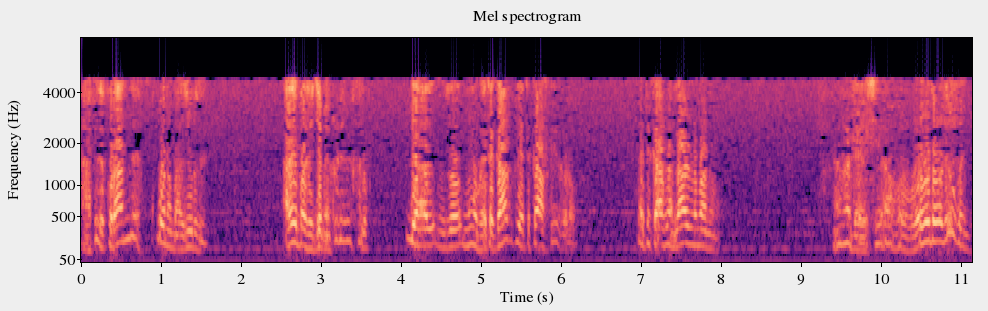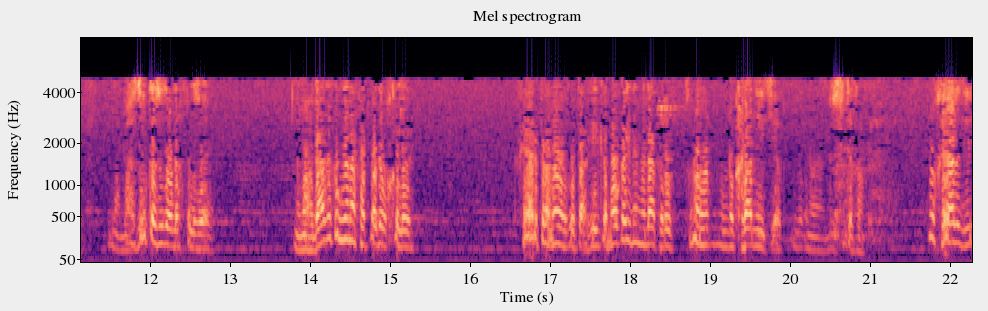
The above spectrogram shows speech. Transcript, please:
حافظ قرآن دے وہ نہ معذور دے آگے پاس جمع کھڑے ہوئے کھلو منہ احتکاف کی احتکاف کی کرو احتکاف میں لال نہ مانو معذور کیسے توڑے کھل جائے محباد کم دینا فتوا دے کھلے خیر پر ہمیں کو تحقیق کا موقع ہی نہیں ملا پھر کھڑا نہیں کیا دوسری جگہ تو خیر جی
